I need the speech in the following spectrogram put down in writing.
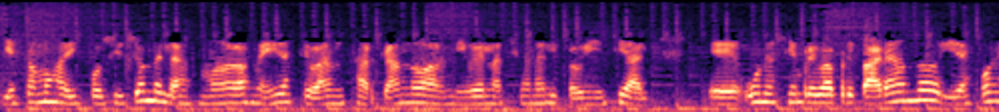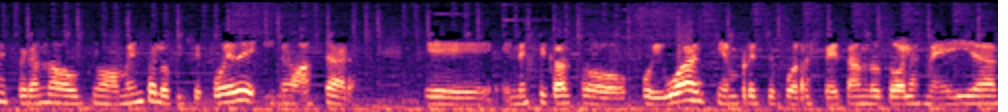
y estamos a disposición de las nuevas medidas que van sacando a nivel nacional y provincial. Eh, uno siempre va preparando y después esperando a último momento lo que se puede y no hacer. Eh, en este caso fue igual, siempre se fue respetando todas las medidas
